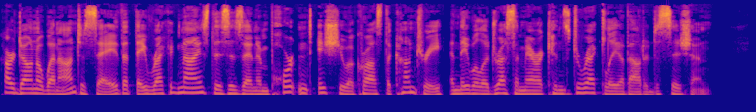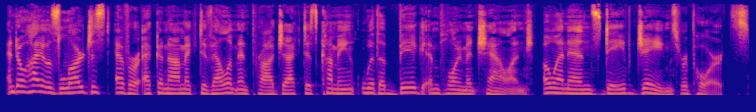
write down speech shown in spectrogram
Cardona went on to say that they recognize this is an important issue across the country and they will address Americans directly about a decision. And Ohio's largest ever economic development project is coming with a big employment challenge. ONN's Dave James reports.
